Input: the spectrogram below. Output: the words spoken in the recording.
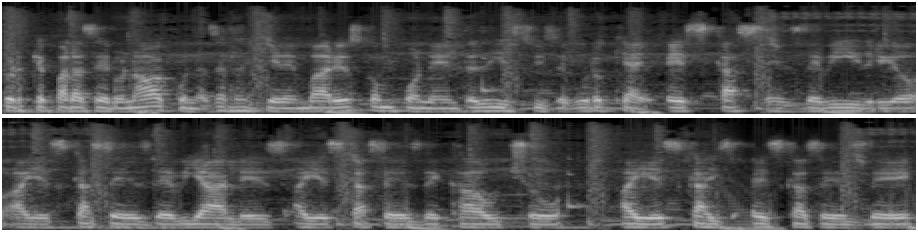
porque para hacer una vacuna se requieren varios componentes y estoy seguro que hay escasez de vidrio, hay escasez de viales, hay escasez de caucho, hay escasez de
